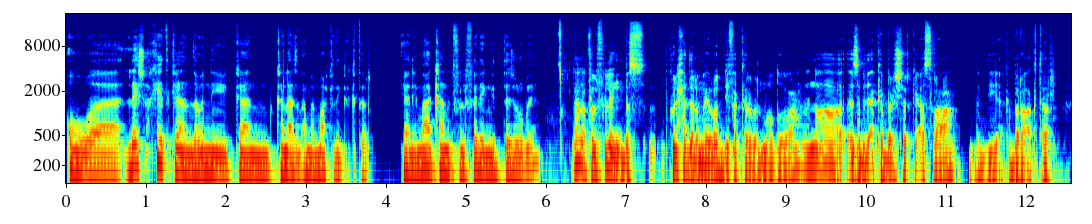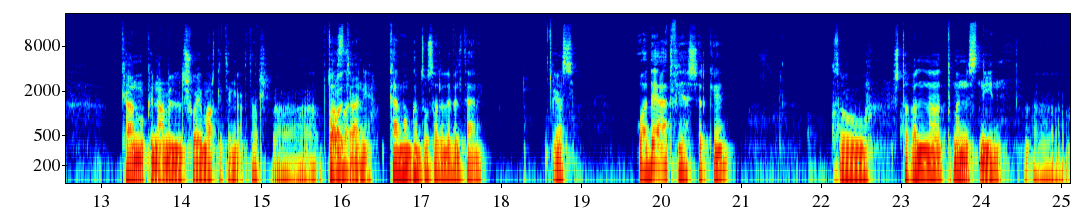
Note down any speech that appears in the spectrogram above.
وليش حكيت كان لو إني كان كان لازم أعمل marketing أكثر يعني ما كانت fulfilling التجربة؟ لا لا fulfilling بس كل حدا لما يرد يفكر بالموضوع إنه آه إذا بدي أكبر الشركة أسرع بدي أكبرها أكثر كان ممكن أعمل شوي marketing أكثر آه، بطرق ثانية كان ممكن توصل لل level تاني. yes وقد إيه قعدت فيها الشركة so, اشتغلنا 8 سنين آه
